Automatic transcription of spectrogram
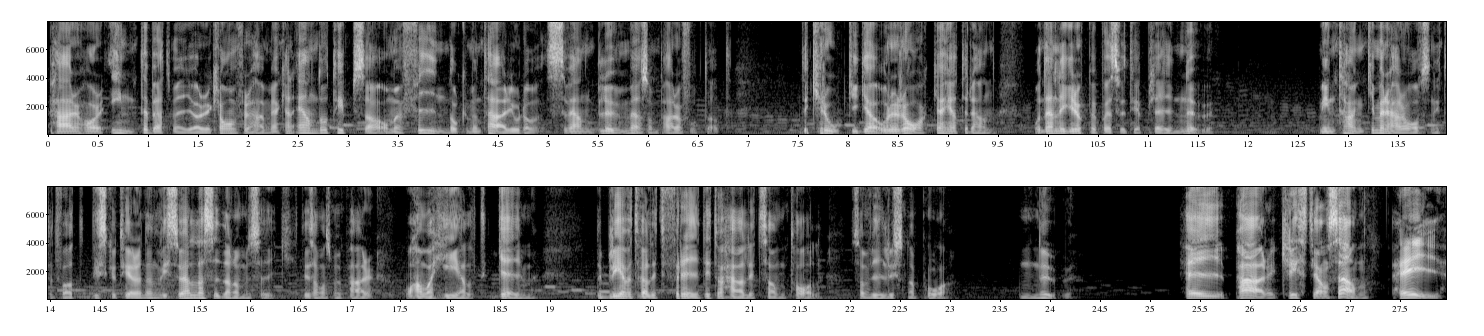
Per har inte bett mig göra reklam för det här men jag kan ändå tipsa om en fin dokumentär gjord av Sven Blume som Per har fotat. Det krokiga och det raka heter den och den ligger uppe på SVT Play nu. Min tanke med det här avsnittet var att diskutera den visuella sidan av musik tillsammans med Per och han var helt game. Det blev ett väldigt frejdigt och härligt samtal som vi lyssnar på nu. Hej Per Christiansen! Hej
